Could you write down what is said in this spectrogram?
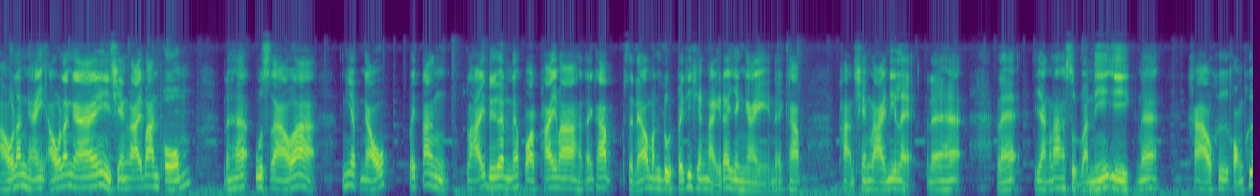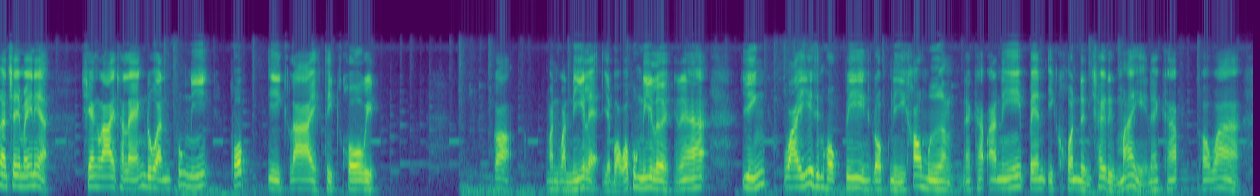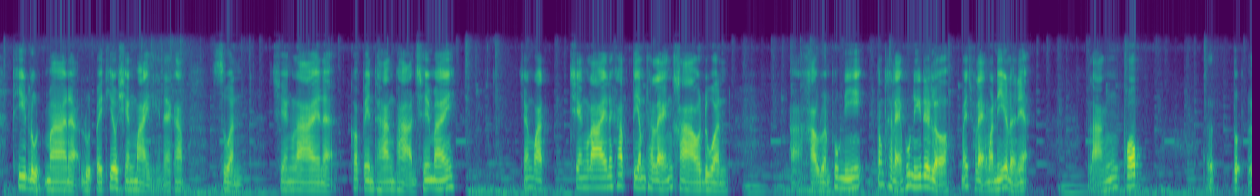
เอาละไง เอาละไง เชียงรายบ้านผมนะฮะ อุตส่าห์ว่าเงียบเหงาไปตั้งหลายเดือนนะปลอดภัยมานะครับ เสร็จแล้วมันหลุดไปที่เชียงใหม่ได้ยังไงนะครับ ผ่านเชียงรายนี่แหละนะฮะ และอย่างล่าสุดวันนี้อีกนะ ข่าวคือของเพื่อนใช่ไหมเนี่ย เชียงรายแถลงด่วนพรุ่งนี้พบอีกรายติดโควิด ก็มันวันนี้แหละ อย่าบอกว่าพรุ่งนี้เลยนะฮะ หญิงวัย 26 ปีหลบหนีเข้าเมืองนะครับ อันนี้เป็นอีกคนหนึ่งใช่หรือไม่นะครับ เพราะว่าที่หลุดมาน่ะหลุดไปเที่ยวเชียงใหม่นะครับ ส่วนเชียงรายน่ะก็เป็นทางผ่านใช่ไหม จังหวัดเชียงรายนะครับ เตรียมแถลงข่าวด่วนข่าวด่วนพรุ่งนี้ต้องแถลงพรุ่งนี้เลยเหรอ ไม่แถลงวันนี้เหรอเนี่ย หลังพบ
